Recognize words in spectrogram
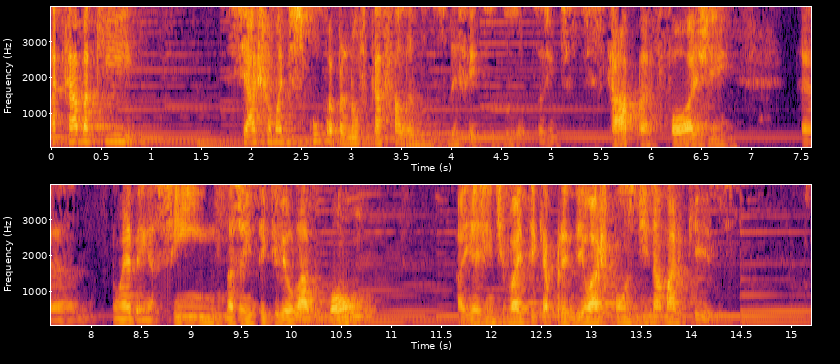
acaba que se acha uma desculpa para não ficar falando dos defeitos dos outros. A gente se escapa, foge, é, não é bem assim, mas a gente tem que ver o lado bom. Aí a gente vai ter que aprender, eu acho, com os dinamarqueses. Os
